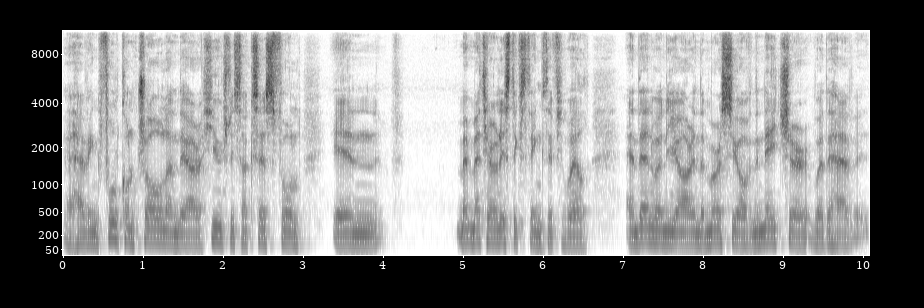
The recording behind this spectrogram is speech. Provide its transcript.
having full control and they are hugely successful in materialistic things, if you will, and then when you are in the mercy of the nature, where they have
